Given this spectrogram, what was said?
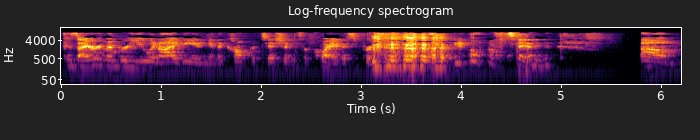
Because I remember you and I being in a competition for quietest person often. Um,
